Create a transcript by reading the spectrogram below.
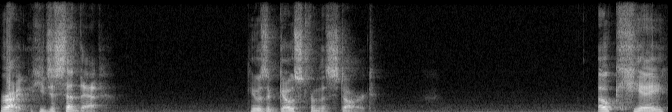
right, he just said that. He was a ghost from the start. Okay.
